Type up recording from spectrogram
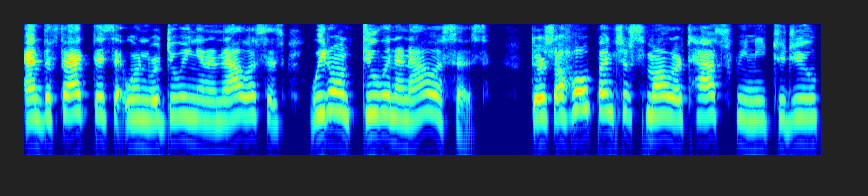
And the fact is that when we're doing an analysis, we don't do an analysis. There's a whole bunch of smaller tasks we need to do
